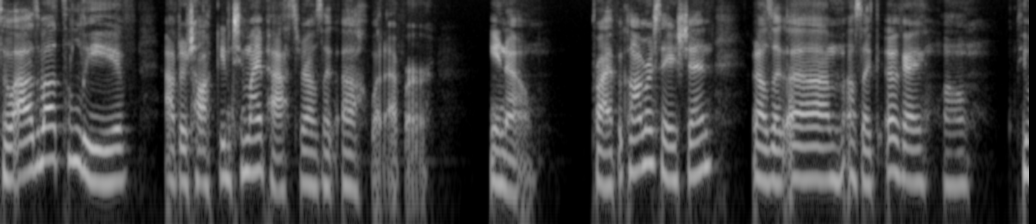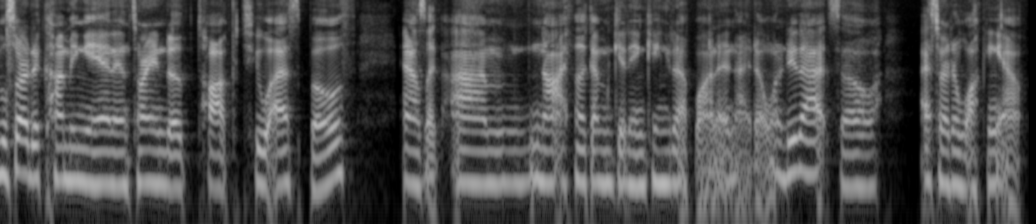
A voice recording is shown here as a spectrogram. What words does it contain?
So I was about to leave after talking to my pastor. I was like, oh, whatever, you know, private conversation. And I was like, um, I was like, okay, well, people started coming in and starting to talk to us both. And I was like, I'm not, I feel like I'm getting ganged up on and I don't want to do that. So I started walking out.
